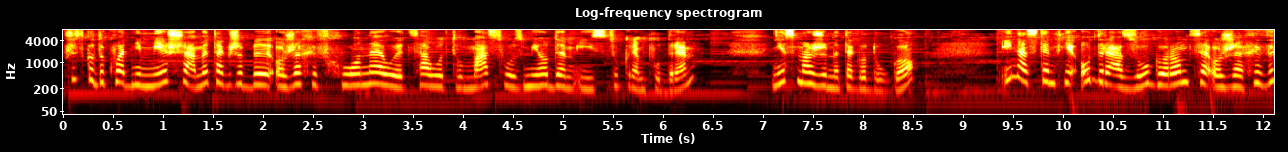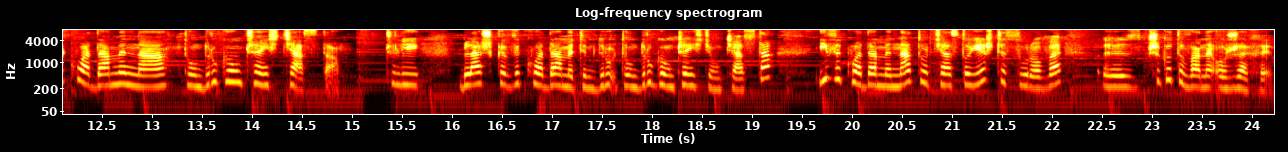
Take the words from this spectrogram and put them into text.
Wszystko dokładnie mieszamy, tak żeby orzechy wchłonęły całe to masło z miodem i z cukrem pudrem. Nie smażymy tego długo. I następnie od razu gorące orzechy wykładamy na tą drugą część ciasta. Czyli blaszkę wykładamy tym dru tą drugą częścią ciasta i wykładamy na to ciasto jeszcze surowe, yy, przygotowane orzechy.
